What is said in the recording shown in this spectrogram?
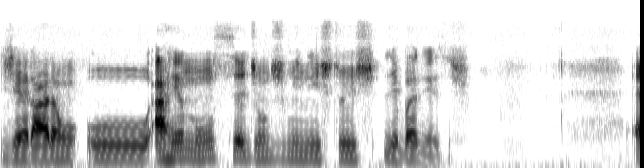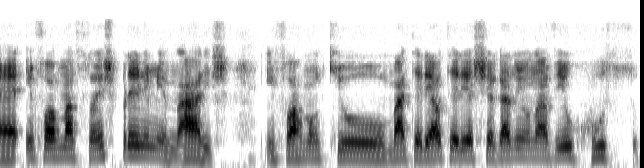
geraram o, a renúncia de um dos ministros libaneses. É, informações preliminares informam que o material teria chegado em um navio russo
